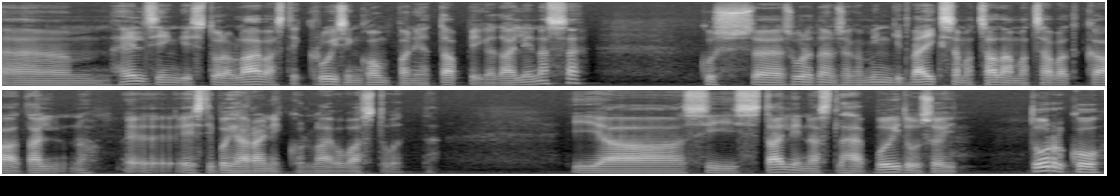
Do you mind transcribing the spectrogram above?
ähm, Helsingist tuleb laevastik Cruising Company etapiga Tallinnasse kus äh, suure tõenäosusega mingid väiksemad sadamad saavad ka Tall-, noh, Eesti põhjarannikul laevu vastu võtta. ja siis Tallinnast läheb võidusõit Turgu,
